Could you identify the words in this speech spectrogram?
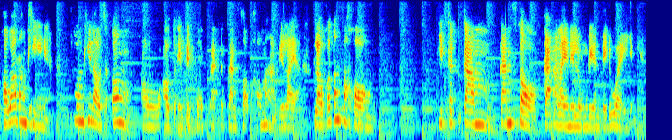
เพราะว่าบางทีเนี่ย ช่วงที่เราจะต้องเอาเอาตัวเองไปโฟกัสกับการสอบเข้ามหาวิทยาลัยอะเราก็ต้องประคองกิจกรรม การสอบการอะไรในโรงเรียนไปด้วยอย่างเงี้ย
